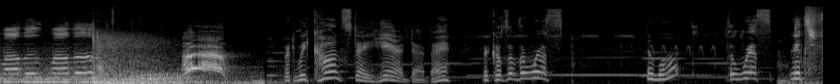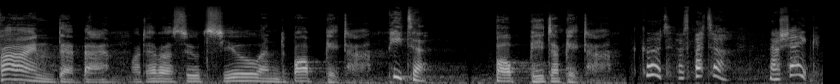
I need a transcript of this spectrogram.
Mother's mother. But we can't stay here, Debbie, because of the wisp. The what? The wisp. It's fine, Debbie. Whatever suits you and Bob Peter. Peter. Bob Peter Peter. Good, that's better. Now shake.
